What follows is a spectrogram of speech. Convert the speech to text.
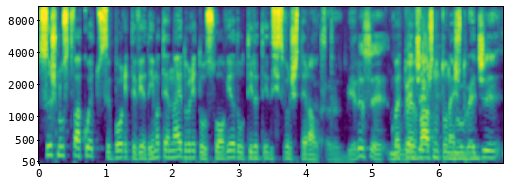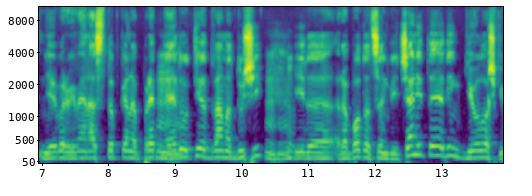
всъщност това, което се борите вие, да имате най-добрите условия да отидете и да си свършите работата. Разбира се. Което е важното нещо. Но вече ние вървим една стъпка напред. Не е да отидат двама души, и да работят с англичаните, един геоложки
